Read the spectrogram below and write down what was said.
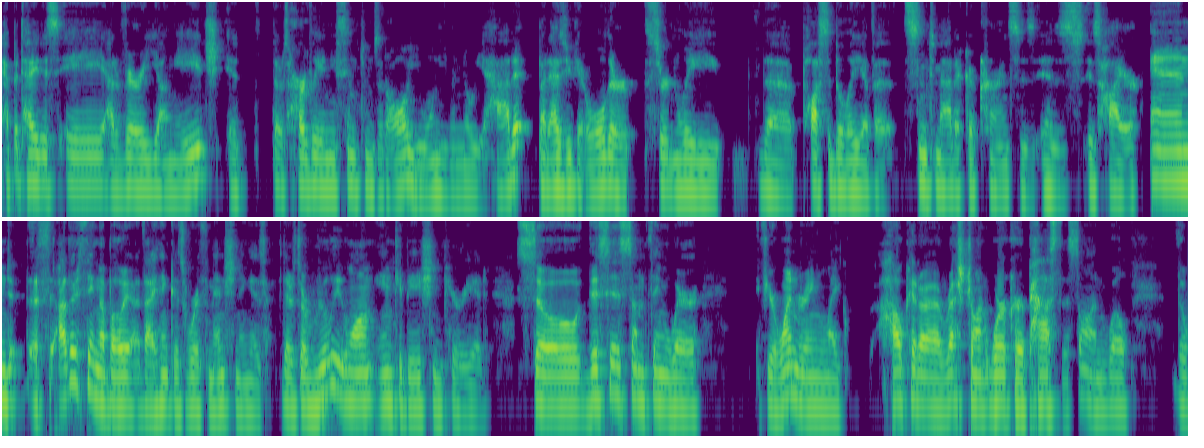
hepatitis A at a very young age. It there's hardly any symptoms at all. You won't even know you had it. But as you get older, certainly the possibility of a symptomatic occurrence is is, is higher. And the th- other thing about it that I think is worth mentioning is there's a really long incubation period. So this is something where if you're wondering like how could a restaurant worker pass this on? Well, the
